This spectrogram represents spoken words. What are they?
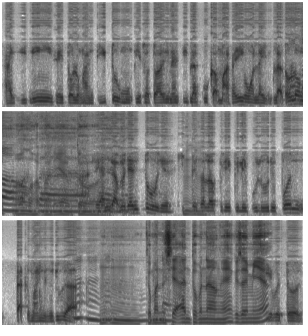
Hari ni saya tolong anti tu Mungkin suatu hari nanti berlaku kat mak saya Orang lain pula tolong Allah Allah ya, betul. Saya anggap macam tu je Kita Mm-mm. kalau pilih-pilih bulu dia pun Tak ke mana juga Mm-mm. Mm-mm. Kemanusiaan tu menang eh Kuzami ya Ya betul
